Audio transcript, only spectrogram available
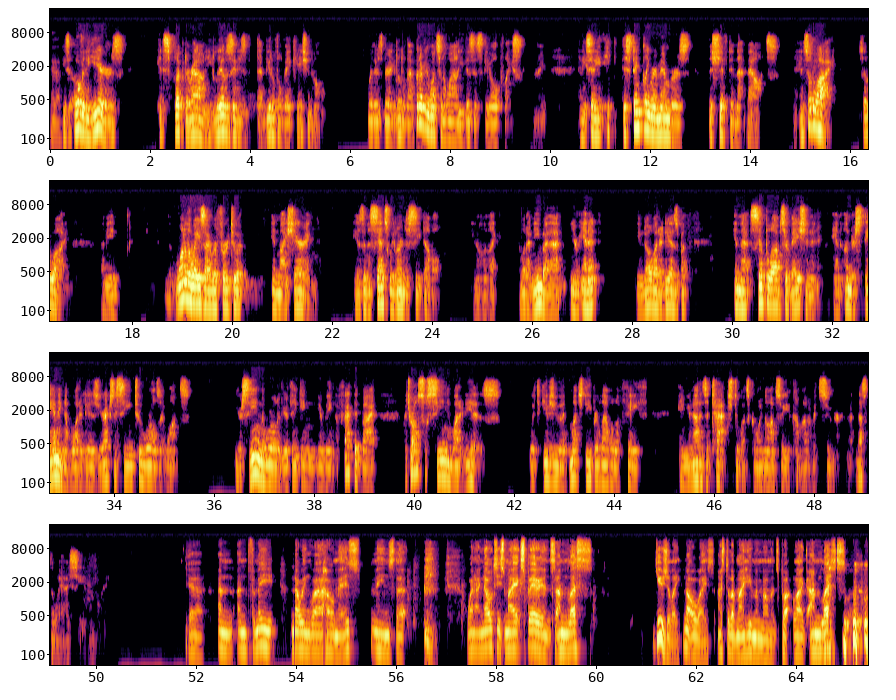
Yeah. He said over the years, it's flipped around. He lives in his that beautiful vacation home where there's very little of that, but every once in a while he visits the old place, right? And he said he, he distinctly remembers the shift in that balance. And so do I. So do I. I mean, one of the ways I refer to it in my sharing is in a sense we learn to see double. You know, like what I mean by that, you're in it, you know what it is, but in that simple observation and understanding of what it is, you're actually seeing two worlds at once. You're seeing the world of your thinking, you're being affected by it, but you're also seeing what it is, which gives you a much deeper level of faith and you're not as attached to what's going on, so you come out of it sooner. That's the way I see it. Yeah. And and for me, knowing where home is means that when I notice my experience, I'm less usually not always i still have my human moments but like i'm less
